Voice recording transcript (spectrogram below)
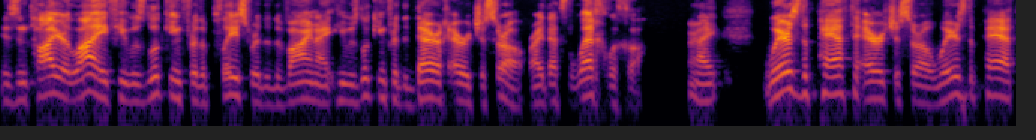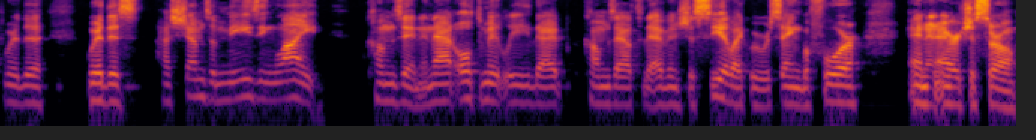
His entire life, he was looking for the place where the divine. He was looking for the derech Eretz Yisrael, right? That's Lech Lecha, right? Where's the path to Eretz Yisrael? Where's the path where the where this Hashem's amazing light comes in, and that ultimately that comes out to the Evan Shasia, like we were saying before, and an Eretz Yisrael.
